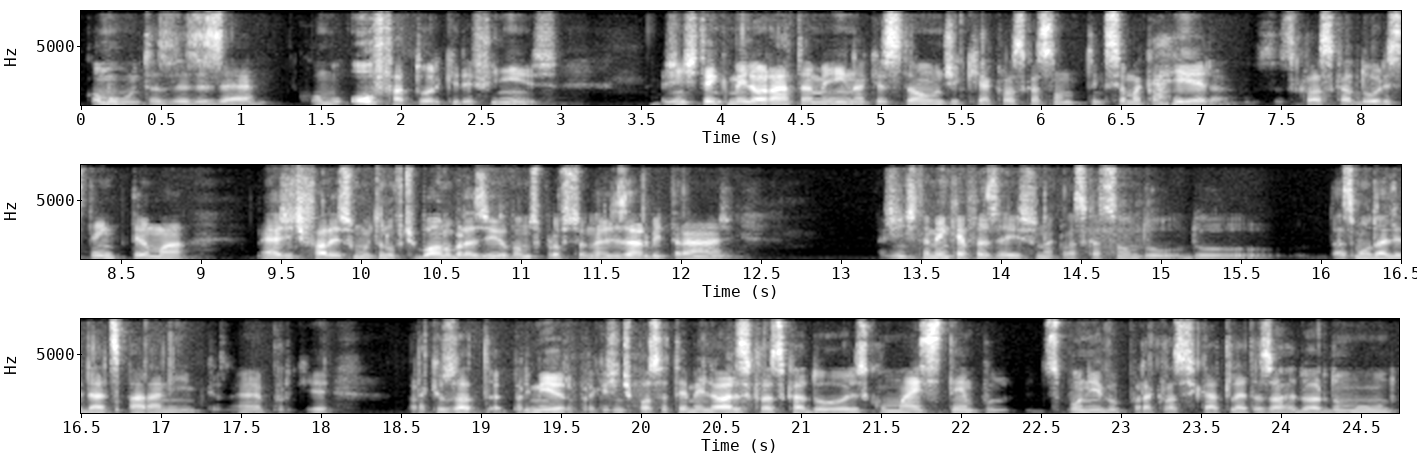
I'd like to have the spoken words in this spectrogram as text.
como muitas vezes é, como o fator que define isso. A gente tem que melhorar também na questão de que a classificação tem que ser uma carreira. Os classificadores têm que ter uma. Né, a gente fala isso muito no futebol no Brasil, vamos profissionalizar a arbitragem. A gente também quer fazer isso na classificação do, do das modalidades paralímpicas, né? Porque para que os primeiro, para que a gente possa ter melhores classificadores, com mais tempo disponível para classificar atletas ao redor do mundo,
